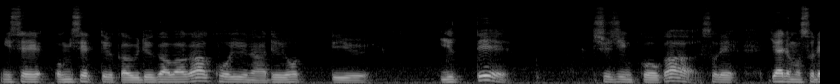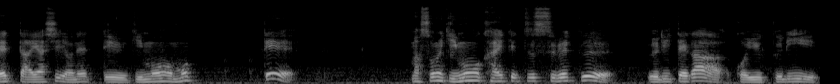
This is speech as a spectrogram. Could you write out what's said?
店お店っていうか売る側がこういうのあるよっていう言って主人公がそれいやでもそれって怪しいよねっていう疑問を持って、まあ、その疑問を解決すべく売り手がこうゆっくり、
